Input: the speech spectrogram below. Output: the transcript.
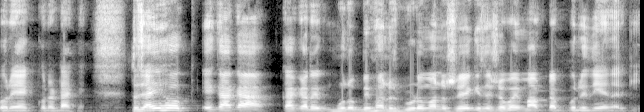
করে এক করে ডাকে। তো যাই হোক, এ কাকা, কাকার মুরব্বী মানুষ, বুড়ো মানুষ হয়ে গেছে, সবাই মাপ টাপ করে দিয়ে আর কি।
